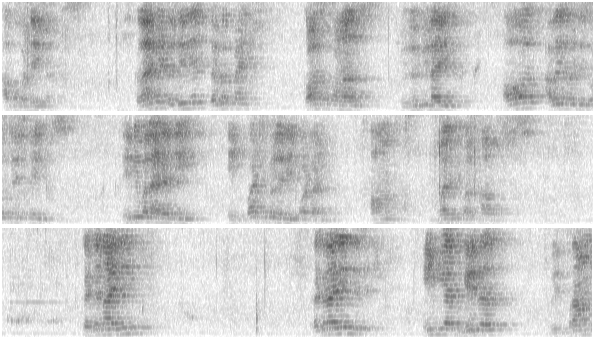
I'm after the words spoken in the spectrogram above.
of our nations. Climate resilient development calls upon us to utilize all available resources streams. Renewable energy is particularly important on multiple counts. Recognizing, recognizing this, India together with France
